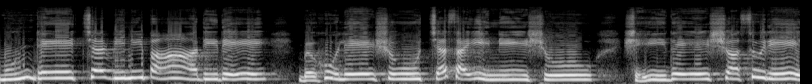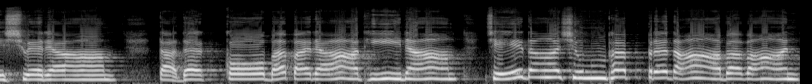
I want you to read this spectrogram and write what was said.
മുണ്ഡേ ച വിനിപാതിതേ ബഹുലേഷു ച സൈന്യേഷു തതക്കോപപരാധീനാം ചേതാശുംഭപ്രതാപവാൻ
